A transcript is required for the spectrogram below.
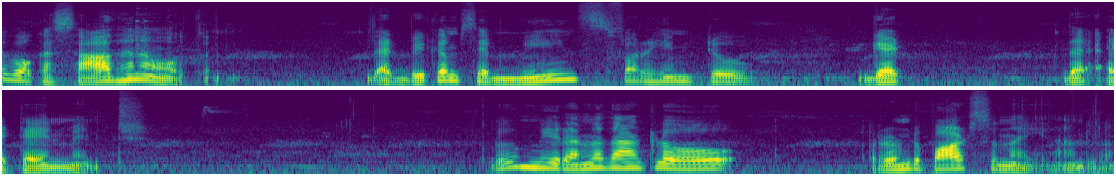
ఒక సాధనం అవుతుంది. That becomes a means for him to get the attainment ఇప్పుడు మీరు అన్న దాంట్లో రెండు పార్ట్స్ ఉన్నాయి దాంట్లో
